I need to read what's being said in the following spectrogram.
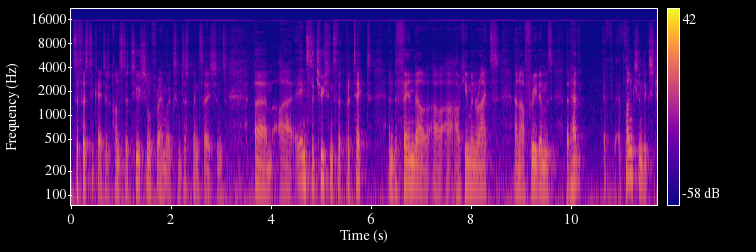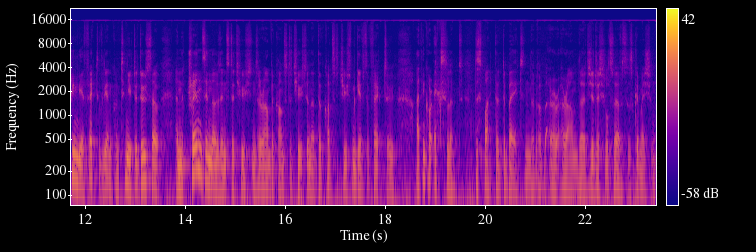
sophisticated constitutional frameworks and dispensations, um, uh, institutions that protect and defend our, our, our, human rights and our freedoms, that have functioned extremely effectively and continue to do so. And the trends in those institutions around the Constitution that the Constitution gives effect to, I think, are excellent, despite the debate the, uh, around the Judicial Services Commission,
